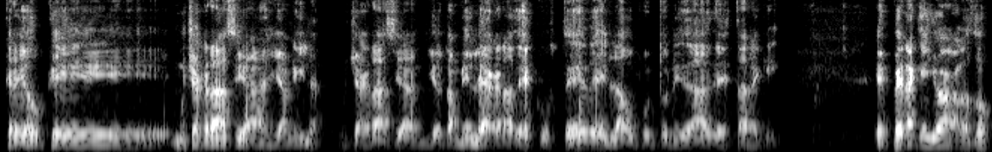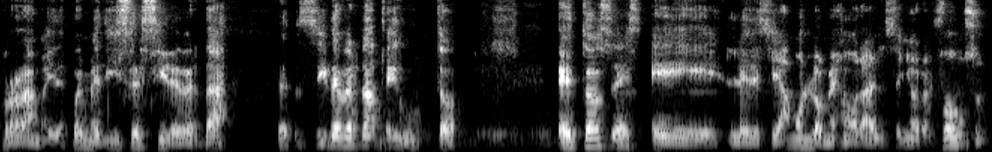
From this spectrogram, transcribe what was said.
creo que muchas gracias, Yamila. Muchas gracias. Yo también les agradezco a ustedes la oportunidad de estar aquí. Espera que yo haga los dos programas y después me dice si de verdad, si de verdad te gustó. Entonces, eh, le deseamos lo mejor al señor Alfonso,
